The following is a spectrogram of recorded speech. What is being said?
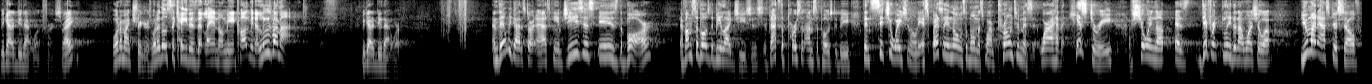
We got to do that work first, right? What are my triggers? What are those cicadas that land on me and cause me to lose my mind? We got to do that work. And then we got to start asking if Jesus is the bar, if I'm supposed to be like Jesus, if that's the person I'm supposed to be, then situationally, especially in those moments where I'm prone to miss it, where I have a history of showing up as differently than I want to show up, you might ask yourself,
